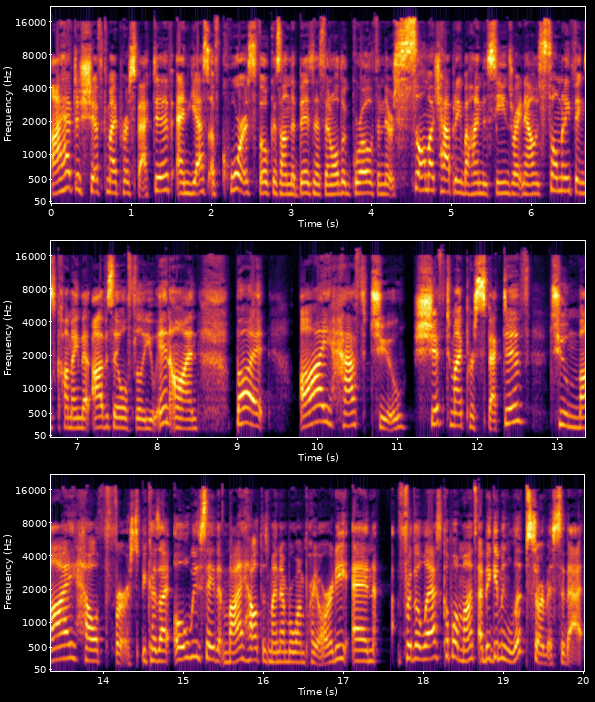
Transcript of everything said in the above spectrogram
I have to shift my perspective. And yes, of course, focus on the business and all the growth. And there's so much happening behind the scenes right now and so many things coming that obviously will fill you in on. But I have to shift my perspective to my health first because I always say that my health is my number one priority. And for the last couple of months, I've been giving lip service to that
